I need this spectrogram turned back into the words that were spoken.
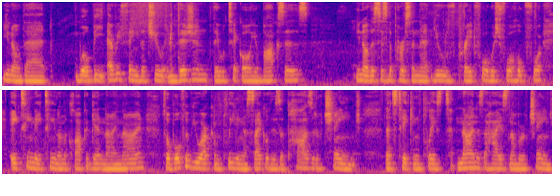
you know, that will be everything that you envisioned. They will tick all your boxes. You know, this is the person that you've prayed for, wished for, hoped for. 1818 on the clock again, 9 9. So both of you are completing a cycle. There's a positive change that's taking place. Nine is the highest number of change.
